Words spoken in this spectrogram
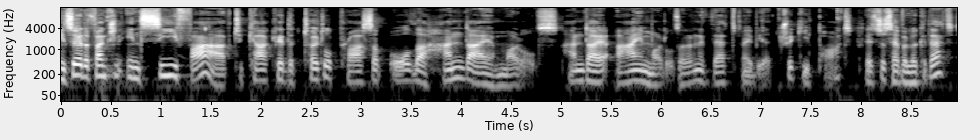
Insert a function in C5 to calculate the total price of all the Hyundai models, Hyundai i models. I don't know if that's maybe a tricky part. Let's just have a look at that.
